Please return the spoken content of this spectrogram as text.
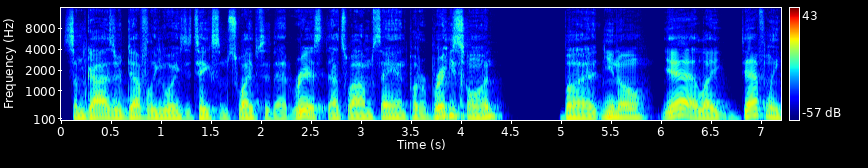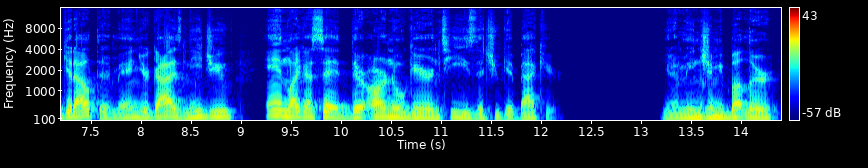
some guys are definitely going to take some swipes at that wrist. That's why I'm saying put a brace on. But you know, yeah, like definitely get out there, man. Your guys need you, and like I said, there are no guarantees that you get back here. You know what I mean? Jimmy Butler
